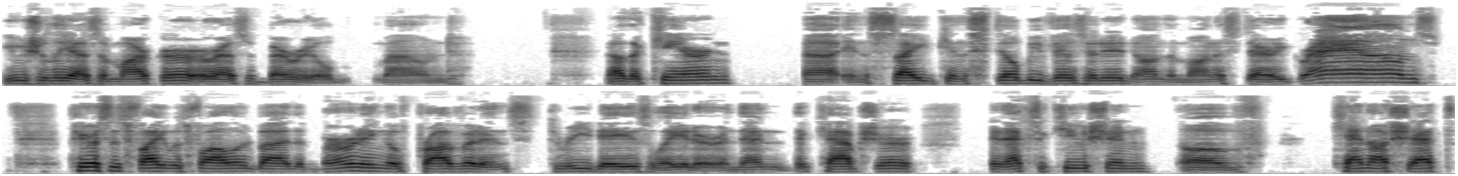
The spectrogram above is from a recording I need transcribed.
usually as a marker or as a burial mound. Now the cairn uh, in sight can still be visited on the monastery grounds. Pierce's fight was followed by the burning of Providence three days later, and then the capture and execution of Canonchet,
